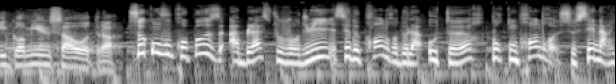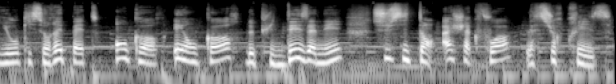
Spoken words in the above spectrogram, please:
Ce qu'on vous propose à Blast aujourd'hui, c'est de prendre de la hauteur pour comprendre ce scénario qui se répète encore et encore depuis des années, suscitant à chaque fois la surprise.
